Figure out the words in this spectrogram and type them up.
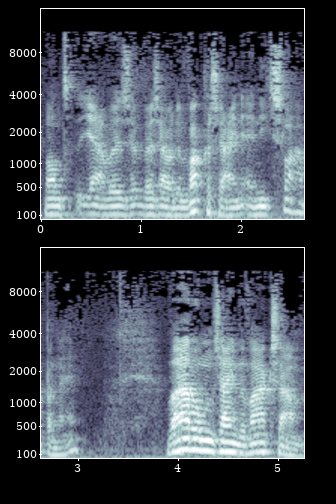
Want ja, we, we zouden wakker zijn en niet slapen. Hè? Waarom zijn we waakzaam?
